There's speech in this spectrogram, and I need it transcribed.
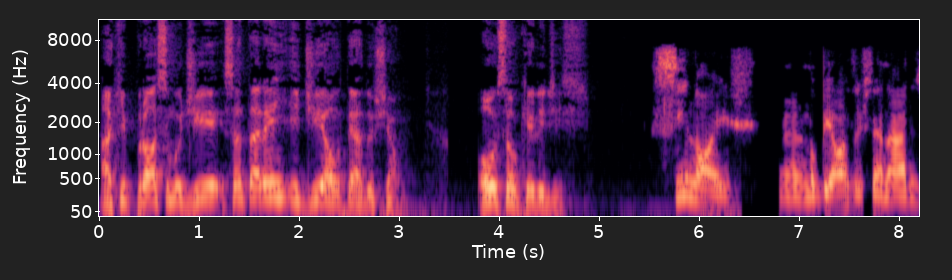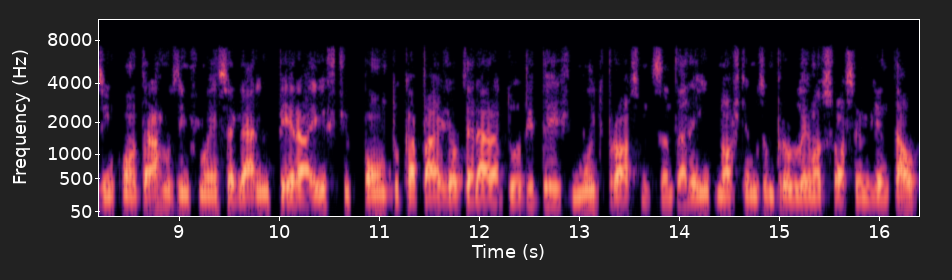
aqui próximo de Santarém e de Alter do Chão. Ouça o que ele diz. Se nós é, no pior dos cenários, encontrarmos influência garimpeira a este ponto, capaz de alterar a turbidez muito próximo de Santarém, nós temos um problema socioambiental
